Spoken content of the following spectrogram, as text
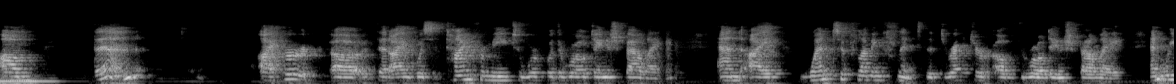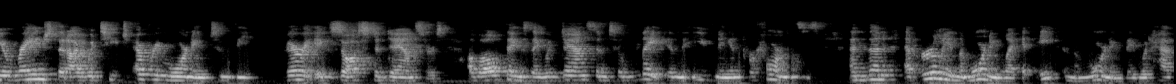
Um, then I heard uh, that I was time for me to work with the Royal Danish Ballet, and I went to Flemming Flindt, the director of the Royal Danish Ballet, and we arranged that I would teach every morning to the very exhausted dancers. Of all things, they would dance until late in the evening in performances. And then at early in the morning, like at 8 in the morning, they would have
